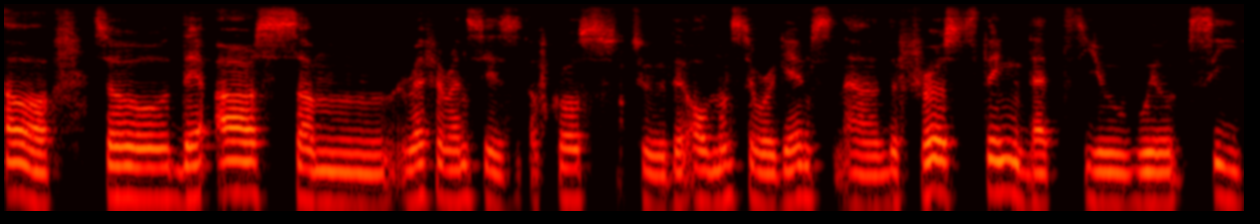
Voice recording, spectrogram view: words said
Oh, so there are some references, of course, to the old Monster World games. Uh, the first thing that you will see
